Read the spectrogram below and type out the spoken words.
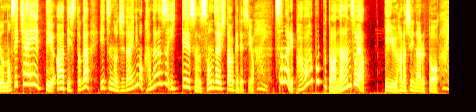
を乗せちゃえっていうアーティストがいつの時代にも必ず一定数存在したわけですよ。はいつまりパワーポップとは何ぞやっていう話になるとはい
